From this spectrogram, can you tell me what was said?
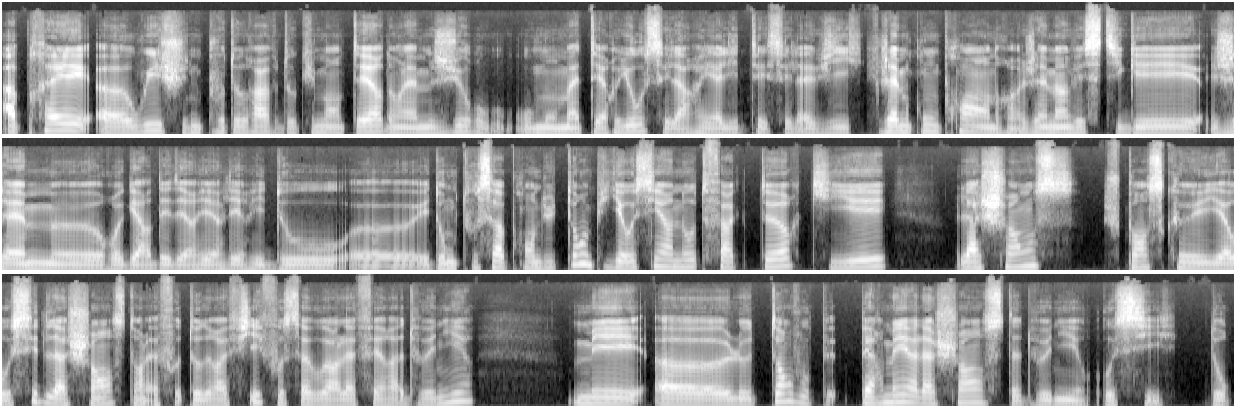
Après, euh, oui, je suis une photographe documentaire dans la mesure où, mon matériau, c'est la réalité, c'est la vie. J'aime comprendre, j'aime investiguer, j'aime euh, regarder derrière les rideaux. Euh, et donc tout ça prend du temps. puis il y a aussi un autre facteur qui est la chance. Je pense qu'il y a aussi de la chance dans la photographie, il faut savoir la faire advenir. Mais le temps vous permet à la chance d'advenir aussi. Donc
